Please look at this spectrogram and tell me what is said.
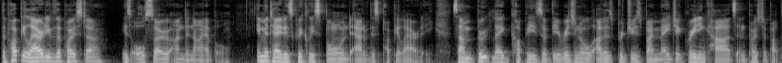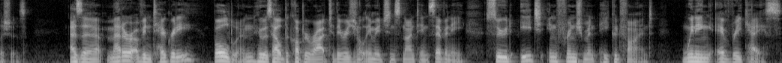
The popularity of the poster is also undeniable. Imitators quickly spawned out of this popularity, some bootleg copies of the original, others produced by major greeting cards and poster publishers. As a matter of integrity, Baldwin, who has held the copyright to the original image since 1970, sued each infringement he could find, winning every case.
